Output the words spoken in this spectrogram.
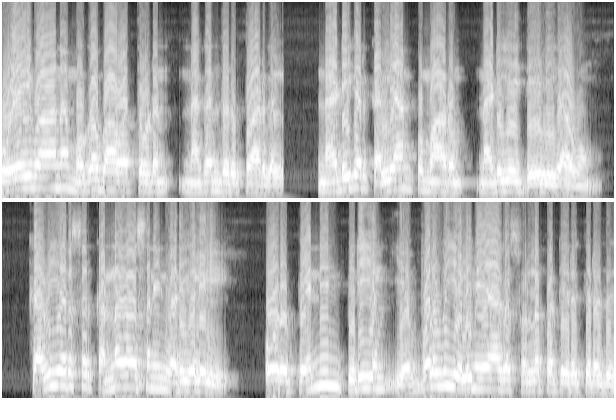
குழைவான முகபாவத்துடன் நகர்ந்திருப்பார்கள். நடிகர் கல்யாண்குமாரும் நடிகை தேவிகாவும். கவியரசர் கண்ணதாசனின் வரிகளில் ஒரு பெண்ணின் பிரியம் எவ்வளவு எளிமையாக சொல்லப்பட்டிருக்கிறது?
